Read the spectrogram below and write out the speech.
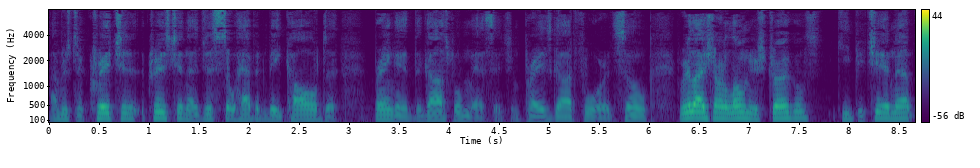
I'm just a Christian Christian that just so happened to be called to bring a, the gospel message, and praise God for it. So realize you're not alone in your struggles. Keep your chin up,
